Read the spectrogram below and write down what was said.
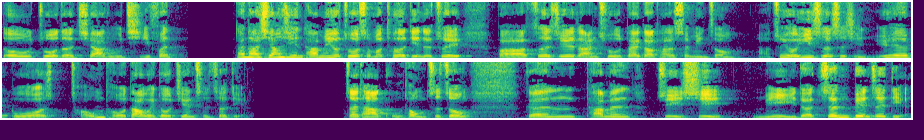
都做得恰如其分。但他相信他没有做什么特定的罪，把这些难处带到他的生命中啊。最有意思的事情，约伯从头到尾都坚持这点，在他苦痛之中，跟他们继续谜语的争辩这点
